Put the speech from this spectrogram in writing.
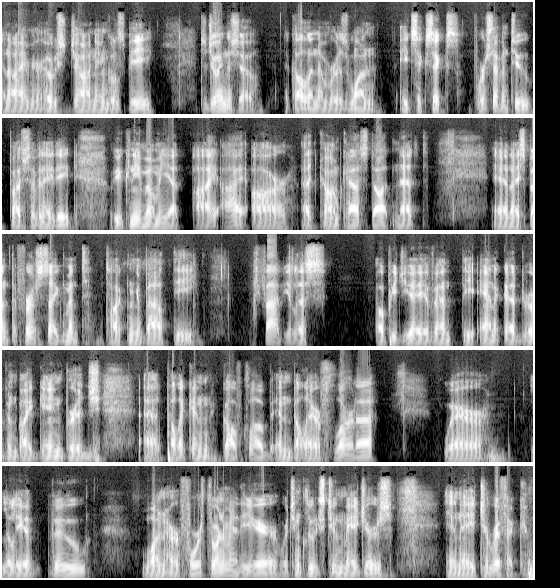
and I am your host, John Inglesby. To join the show, the call in number is 1 866 472 5788, or you can email me at IIR at Comcast.net. And I spent the first segment talking about the fabulous LPGA event, the Annika driven by Gainbridge at Pelican Golf Club in Belleair, Florida, where Lilia Vu won her fourth tournament of the year, which includes two majors, in a terrific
